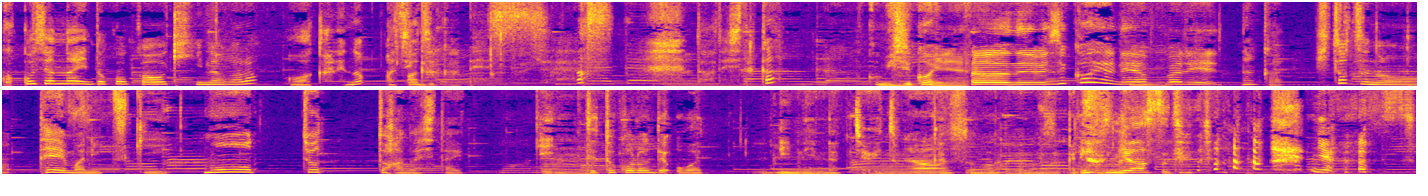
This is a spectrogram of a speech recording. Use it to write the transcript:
ここじゃないどこかを聞きながらお別れのお時間です。どうでしたか？短いねあーね、短いよね、やっぱり。なんか、一つのテーマにつき、もうちょっと話したい、ってところで終わりになっちゃう、いつも。ニャースわかります。ニャース ニャース。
